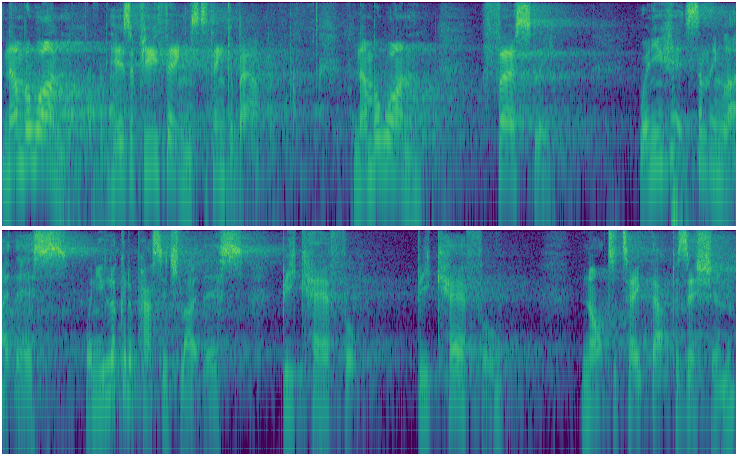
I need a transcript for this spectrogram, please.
Number one, here's a few things to think about. Number one, firstly, when you hit something like this, when you look at a passage like this, be careful. Be careful not to take that position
